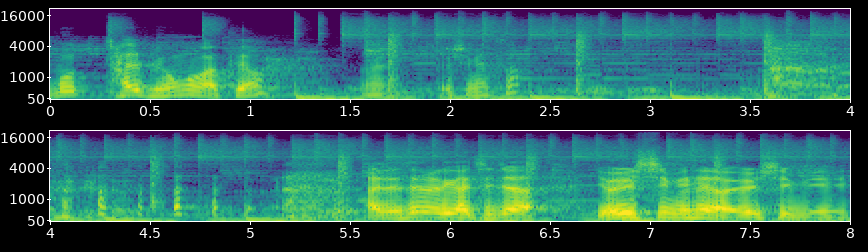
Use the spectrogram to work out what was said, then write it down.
뭐 잘 배운 것 같아요. 네, 열심히 했어? 아니, 세렬이가 진짜 열심히 해요, 열심히.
